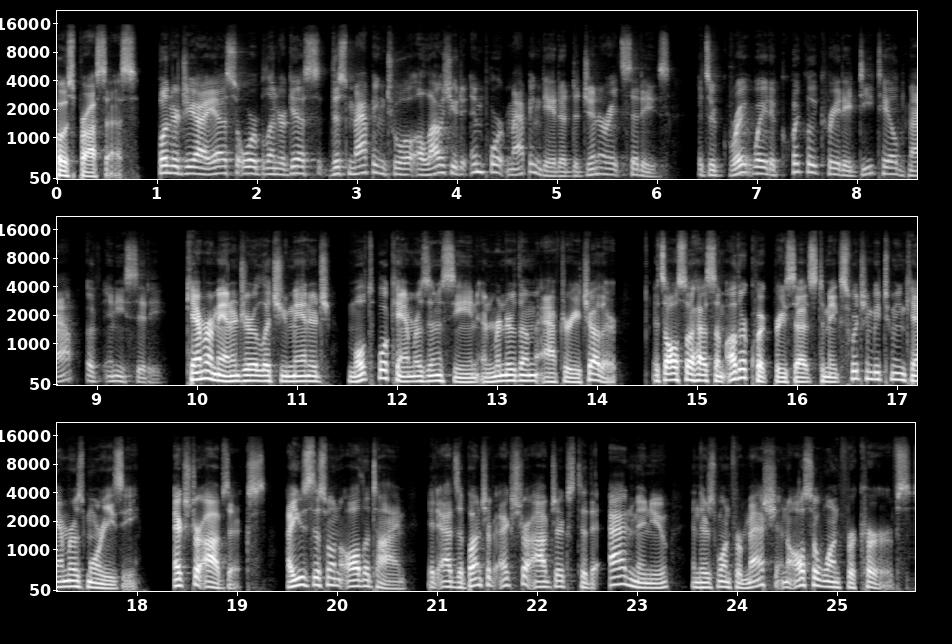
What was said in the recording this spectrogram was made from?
post-process. Blender GIS or Blender GIS, this mapping tool allows you to import mapping data to generate cities. It's a great way to quickly create a detailed map of any city. Camera Manager lets you manage multiple cameras in a scene and render them after each other. It also has some other quick presets to make switching between cameras more easy. Extra Objects. I use this one all the time. It adds a bunch of extra objects to the Add menu, and there's one for Mesh and also one for Curves.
